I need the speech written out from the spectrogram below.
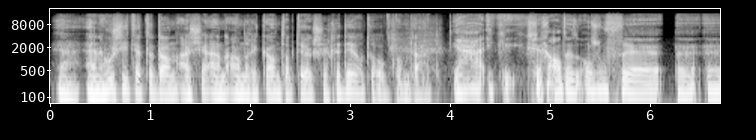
Ja, en hoe ziet het er dan als je aan de andere kant dat Turkse gedeelte opkomt uit? Ja, ik, ik zeg altijd alsof uh, uh, uh,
